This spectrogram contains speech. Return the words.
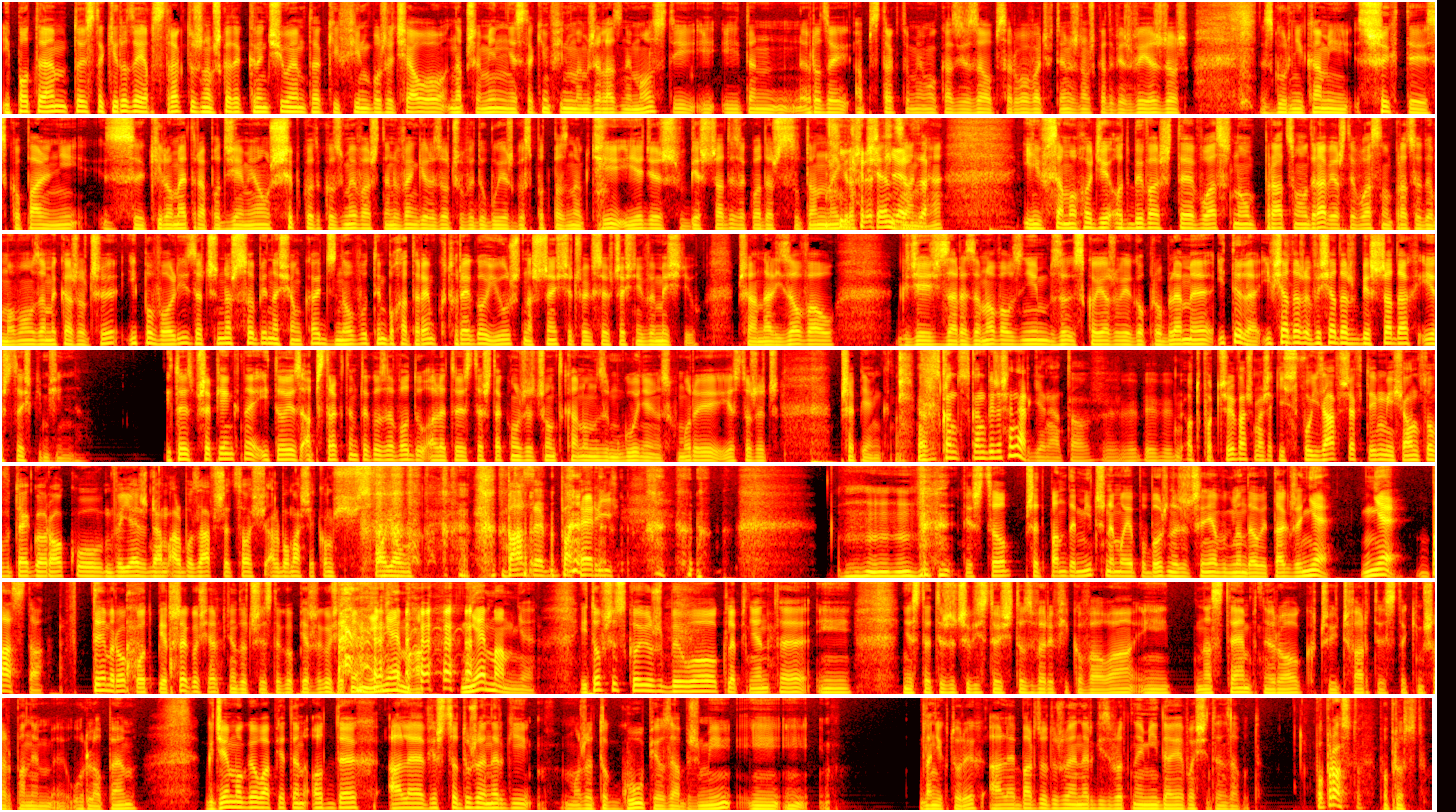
I potem to jest taki rodzaj abstraktu, że na przykład jak kręciłem taki film Boże Ciało naprzemiennie z takim filmem Żelazny Most i, i, i ten rodzaj abstraktu miałem okazję zaobserwować w tym, że na przykład wiesz, wyjeżdżasz z górnikami z szychty, z kopalni, z kilometra pod ziemią, szybko tylko zmywasz ten węgiel z oczu, wydubujesz go spod paznokci i jedziesz w Bieszczady, zakładasz sutannę i grasz księdza, nie? I w samochodzie odbywasz tę własną pracę, odrabiasz tę własną pracę domową, zamykasz oczy i powoli zaczynasz sobie nasiąkać znowu tym bohaterem, którego już na szczęście człowiek sobie wcześniej wymyślił, przeanalizował, gdzieś zarezonował z nim, skojarzył jego problemy i tyle. I wsiadasz, wysiadasz w Bieszczadach i jesteś kimś innym. I to jest przepiękne i to jest abstraktem tego zawodu, ale to jest też taką rzeczą tkaną z mgły, nie wiem, z chmury. Jest to rzecz przepiękna. No, skąd, skąd bierzesz energię na to? Odpoczywasz? Masz jakiś swój zawsze w tym miesiącu, w tego roku wyjeżdżam albo zawsze coś, albo masz jakąś swoją bazę baterii? Wiesz co, przedpandemiczne moje pobożne życzenia wyglądały tak, że nie, nie, basta. W tym roku od 1 sierpnia do 31 sierpnia mnie nie ma. Nie ma mnie. I to wszystko już było klepnięte i niestety rzeczywistość to zweryfikowała i następny rok, czyli czwarty z takim szarpanym urlopem, gdzie mogę łapię ten oddech, ale wiesz co, dużo energii, może to głupio zabrzmi i, i dla niektórych, ale bardzo dużo energii zwrotnej mi daje właśnie ten zawód. Po prostu. Po prostu.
